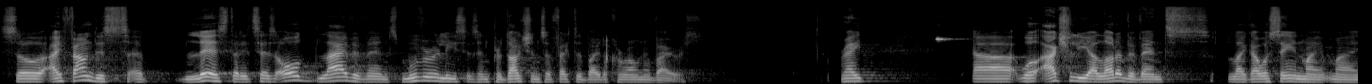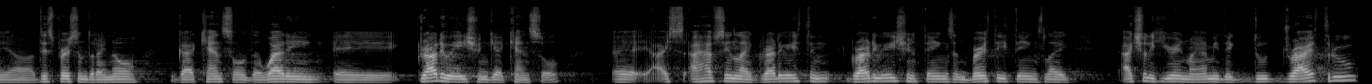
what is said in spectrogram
so I found this uh, list that it says all live events, movie releases, and productions affected by the coronavirus. Right? Uh, well, actually, a lot of events, like I was saying, my my uh, this person that I know got canceled. The wedding, a graduation get canceled uh, I, I have seen like graduation graduation things and birthday things like actually here in Miami they do drive through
